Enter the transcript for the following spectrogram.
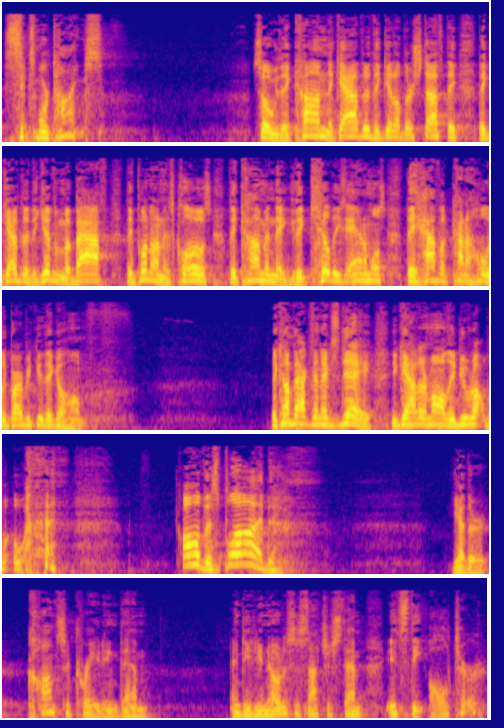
six more times. So they come, they gather, they get all their stuff, they, they gather, they give him a bath, they put on his clothes, they come and they, they kill these animals, they have a kind of holy barbecue, they go home. They come back the next day, you gather them all, they do all, all this blood. Yeah, they're consecrating them. And did you notice it's not just them, it's the altar?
